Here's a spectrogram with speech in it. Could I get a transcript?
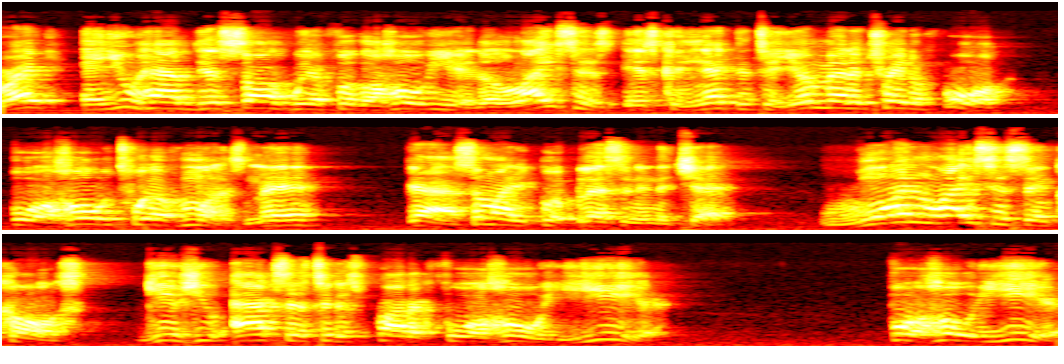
right? And you have this software for the whole year. The license is connected to your MetaTrader 4 for a whole 12 months, man. Guys, somebody put blessing in the chat. One licensing cost gives you access to this product for a whole year. For a whole year.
